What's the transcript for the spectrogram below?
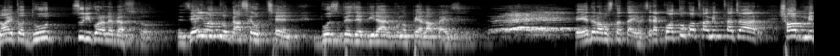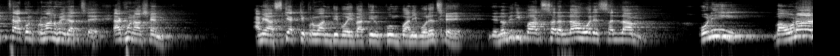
নয়তো দুধ চুরি করানো ব্যস্ত। যেই মাত্র গাছে উঠছেন, বুঝবে যে বিড়াল কোনো পেলা পাইছে। এদের অবস্থা তাই হয়েছে। এটা কত কথা মিথ্যাচার, সব মিথ্যা এখন প্রমাণ হয়ে যাচ্ছে। এখন আসেন, আমি আজকে একটি প্রমাণ দিব, এই বাতিল কোম্পানি বলেছে যে নবীজি পাক সাল্লাহ সাল্লাম, উনি বা ওনার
